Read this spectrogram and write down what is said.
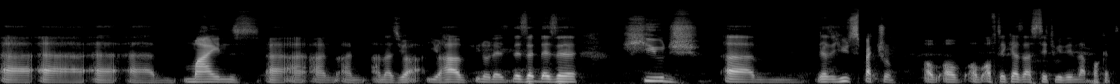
Uh, uh, uh, um, mines uh, and, and and as you you have you know there's there's a there's a huge um, there's a huge spectrum of, of, of off takers that sit within that bucket.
